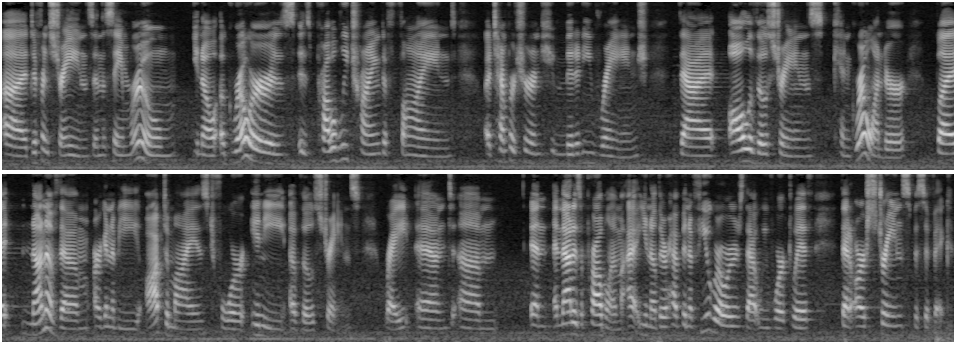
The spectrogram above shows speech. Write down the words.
uh, different strains in the same room, you know, a grower is is probably trying to find a temperature and humidity range that all of those strains can grow under, but none of them are going to be optimized for any of those strains, right? And um, and and that is a problem. I, you know, there have been a few growers that we've worked with that are strain specific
